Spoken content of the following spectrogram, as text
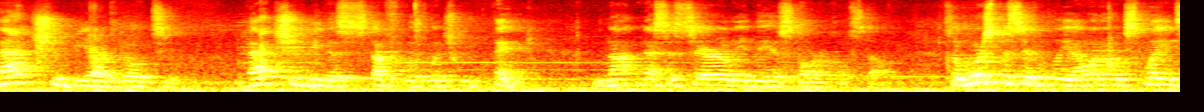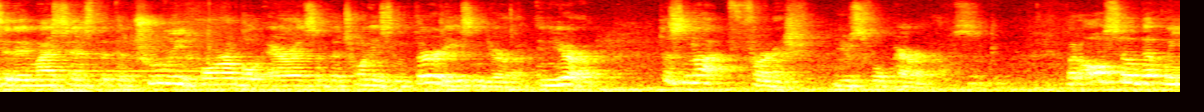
That should be our go-to. That should be the stuff with which we think, not necessarily the historical stuff. So more specifically, I want to explain today my sense that the truly horrible eras of the 20s and 30s in Europe, in Europe does not furnish useful parallels. But also that we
